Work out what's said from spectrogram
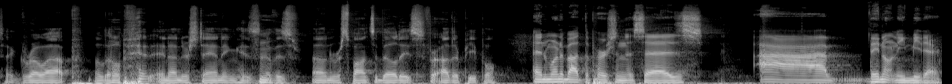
to grow up a little bit in understanding his of his own responsibilities for other people. And what about the person that says, ah, they don't need me there.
